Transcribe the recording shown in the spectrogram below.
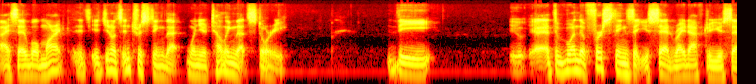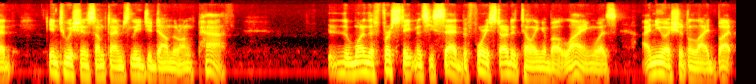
I said, "Well, Mark, it's it, you know it's interesting that when you're telling that story, the at the one of the first things that you said right after you said intuition sometimes leads you down the wrong path." The one of the first statements he said before he started telling about lying was, "I knew I shouldn't have lied, but."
